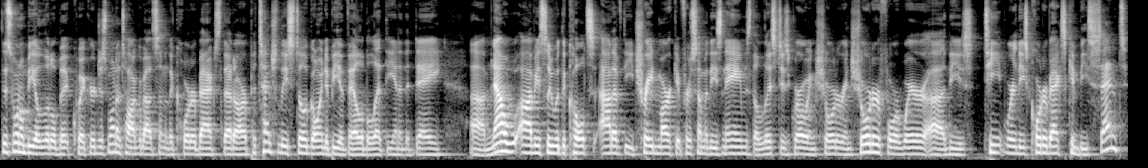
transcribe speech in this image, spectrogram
This one will be a little bit quicker. Just want to talk about some of the quarterbacks that are potentially still going to be available at the end of the day. Um, now, obviously, with the Colts out of the trade market for some of these names, the list is growing shorter and shorter for where uh, these team where these quarterbacks can be sent.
